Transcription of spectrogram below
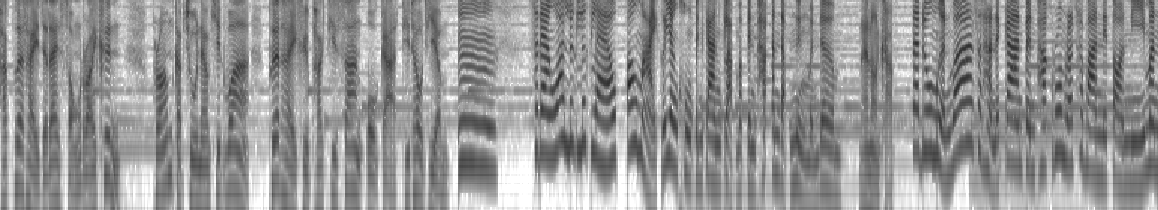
พรรคเพื่อไทยจะได้ 200 ขึ้น พร้อมกับชูแนวคิดว่าเพื่อไทยคือพรรคที่สร้างโอกาสที่เท่าเทียม อืม แสดงว่าลึกๆแล้ว เป้าหมายก็ยังคงเป็นการกลับมาเป็นพักอันดับหนึ่งเหมือนเดิม แน่นอนครับ แต่ดูเหมือนว่าสถานการณ์เป็นพักร่วมรัฐบาลในตอนนี้มัน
